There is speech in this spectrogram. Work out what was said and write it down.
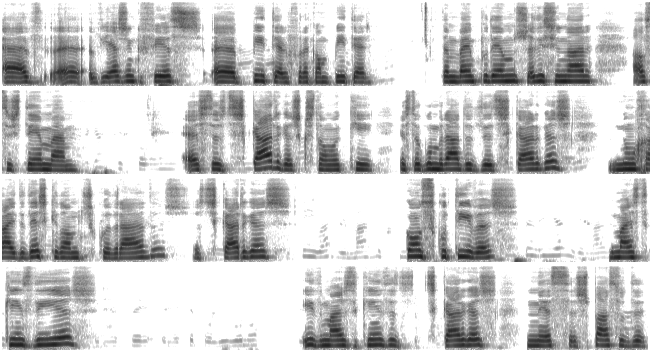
a, a, viagem que fez a Peter, o furacão Peter, também podemos adicionar ao sistema estas descargas que estão aqui, este aglomerado de descargas, num raio de 10 km quadrados, as descargas consecutivas de mais de 15 dias e de mais de 15 descargas nesse espaço de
